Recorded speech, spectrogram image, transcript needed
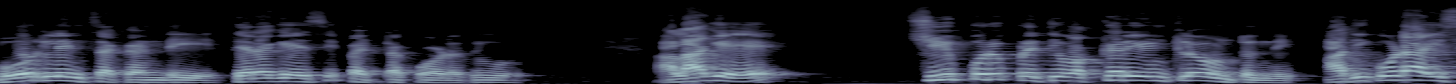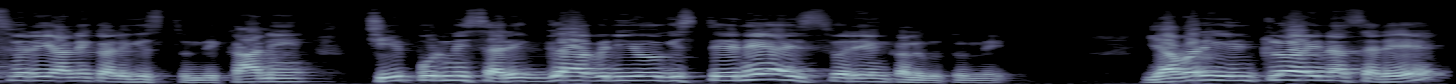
బోర్లించకండి. తిరగేసి పెట్టకూడదు. అలాగే చీపురు ప్రతి ఒక్కరి ఇంట్లో ఉంటుంది. అది కూడా ఐశ్వర్యాన్ని కలిగిస్తుంది. కానీ చీపురుని సరిగ్గా వినియోగిస్తేనే ఐశ్వర్యం కలుగుతుంది. ఎవరి ఇంట్లో అయినా సరే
